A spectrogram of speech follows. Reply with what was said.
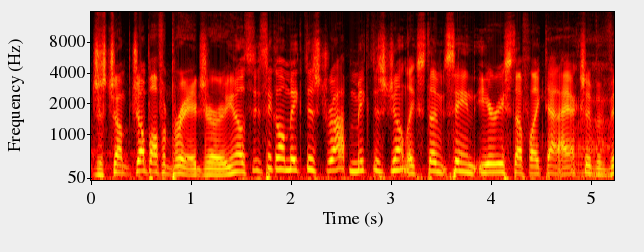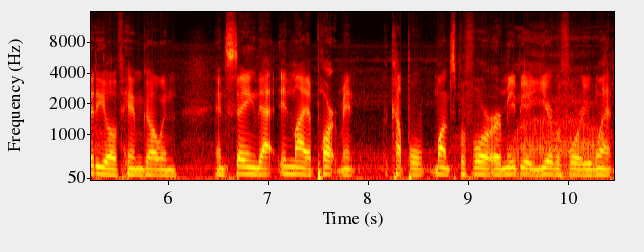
Just jump, jump off a bridge, or you know, think I'll make this drop, make this jump, like st- saying eerie stuff like that. I actually have a video of him going and saying that in my apartment a couple months before, or maybe a year before he went.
